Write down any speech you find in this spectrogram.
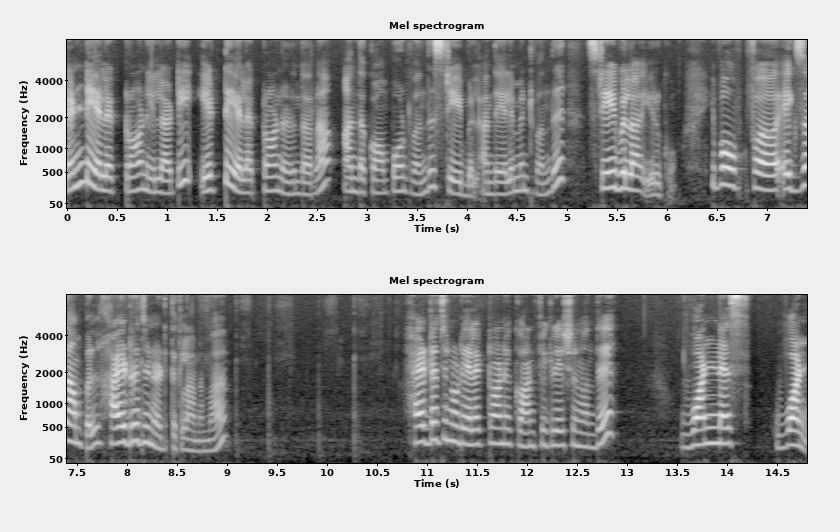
ரெண்டு எலக்ட்ரான் இல்லாட்டி எட்டு எலக்ட்ரான் இருந்தார்னா அந்த காம்பவுண்ட் வந்து ஸ்டேபிள் அந்த எலிமெண்ட் வந்து ஸ்டேபிளாக இருக்கும். இப்போது ஃபார் எக்ஸாம்பிள் ஹைட்ரஜன் எடுத்துக்கலாம் நம்ம. ஹைட்ரஜனுடைய எலக்ட்ரானிக் கான்ஃபிகரேஷன் வந்து ஒன் எஸ் ஒன்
